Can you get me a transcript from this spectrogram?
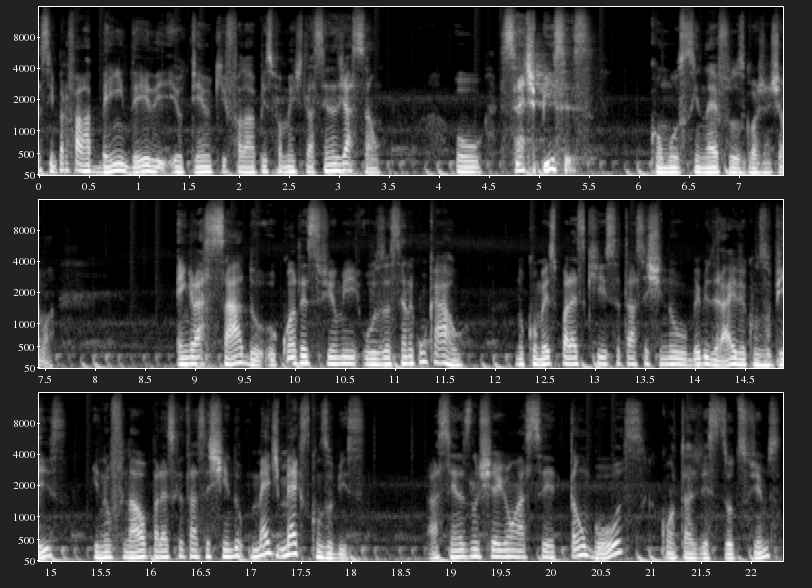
Assim, para falar bem dele, eu tenho que falar principalmente das cenas de ação, ou set pieces, como os cinéfilos gostam de chamar. É engraçado o quanto esse filme usa cena com carro. No começo parece que você tá assistindo Baby Driver com zumbis, e no final parece que você tá assistindo Mad Max com zumbis. As cenas não chegam a ser tão boas quanto as desses outros filmes,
